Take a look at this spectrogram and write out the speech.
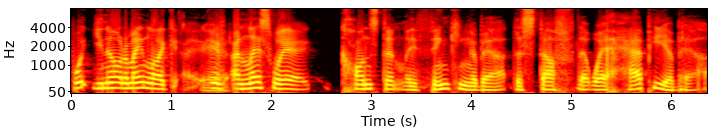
What, you know what I mean? Like, if, unless we're constantly thinking about the stuff that we're happy about,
